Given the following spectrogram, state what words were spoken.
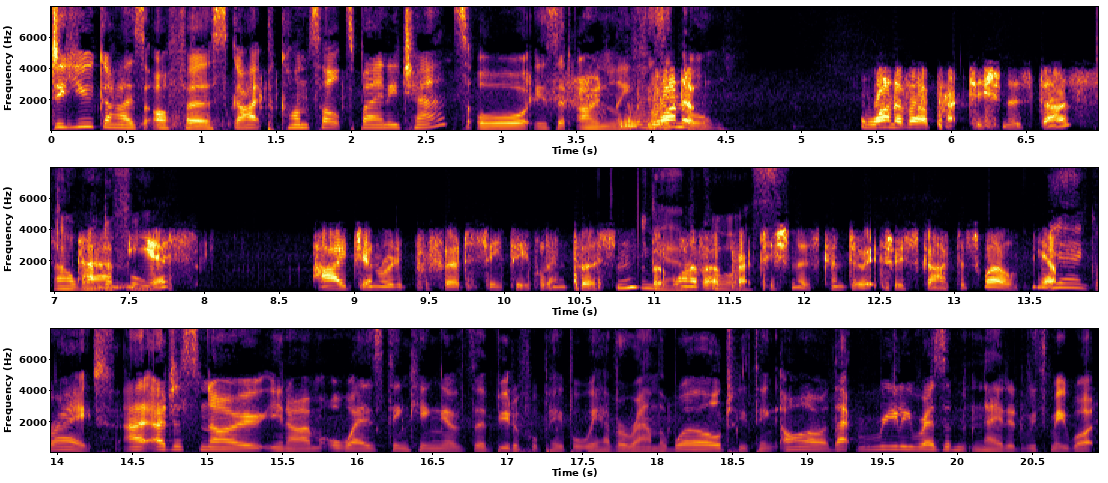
Do you guys offer Skype consults by any chance, or is it only physical? One of- One of our practitioners does. Oh, wonderful. Um, yes. I generally prefer to see people in person, but Yeah, one of of our course. practitioners can do it through Skype as well. Yep. Yeah, great. I, I just know, you know, I'm always thinking of the beautiful people we have around the world who think, oh, that really resonated with me what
